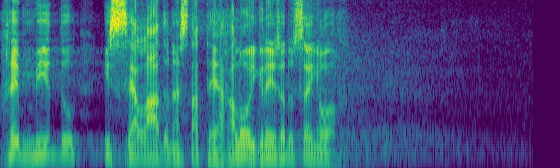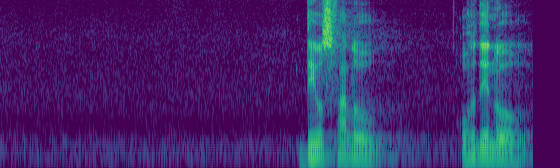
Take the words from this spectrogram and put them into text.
remido e selado nesta terra. Alô, igreja do Senhor. Deus falou, ordenou,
